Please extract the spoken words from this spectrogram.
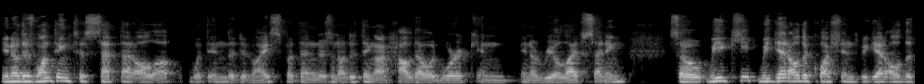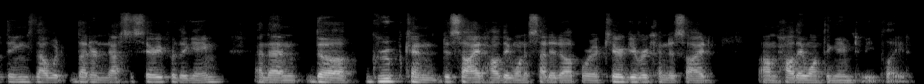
you know, there's one thing to set that all up within the device, but then there's another thing on how that would work in in a real life setting. So we keep we get all the questions, we get all the things that would that are necessary for the game, and then the group can decide how they want to set it up, or a caregiver can decide um, how they want the game to be played.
